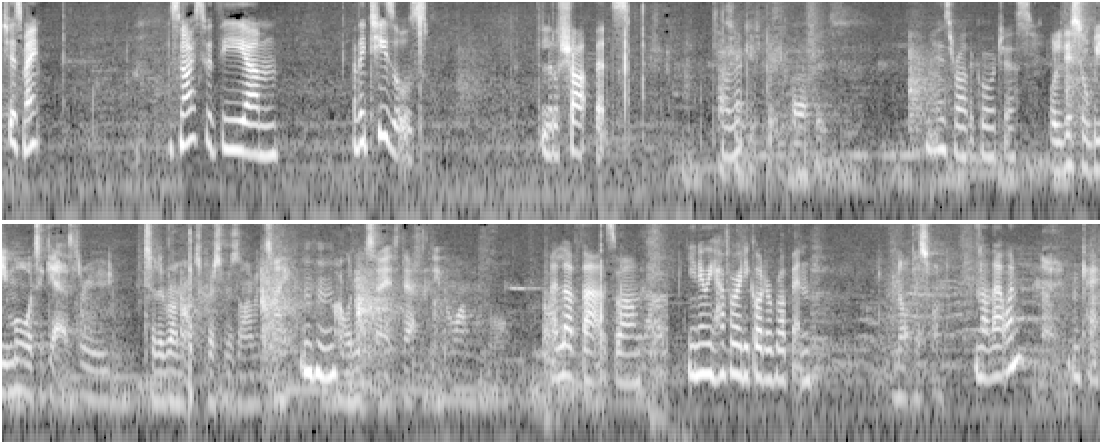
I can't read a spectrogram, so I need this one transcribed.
Cheers, mate. It's nice with the um, are they teasels? The little sharp bits. I think it's pretty perfect. It is rather gorgeous. Well, this will be more to get us through to the run up to Christmas, I would say. Mm-hmm. I wouldn't say it's definitely the one for. I love that as well. You know, we have already got a robin. Not this one. Not that one? No. Okay.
